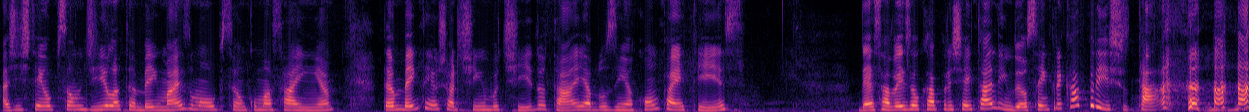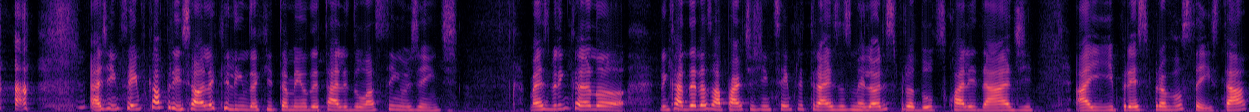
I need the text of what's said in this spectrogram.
A gente tem a opção Dila também, mais uma opção com uma sainha. Também tem o shortinho embutido, tá? E a blusinha com paetês. Dessa vez eu caprichei, tá lindo. Eu sempre capricho, tá? Uhum. a gente sempre capricha. Olha que lindo aqui também o detalhe do lacinho, gente. Mas brincando, brincadeiras à parte, a gente sempre traz os melhores produtos, qualidade aí e preço para vocês, tá?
